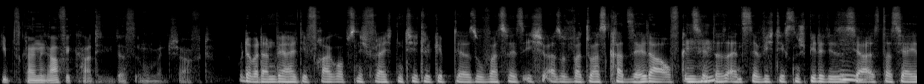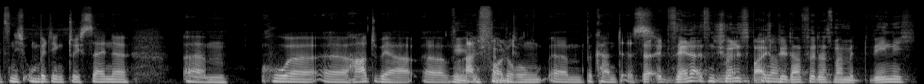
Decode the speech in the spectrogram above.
gibt es keine Grafikkarte, die das im Moment schafft. Gut, aber dann wäre halt die Frage, ob es nicht vielleicht einen Titel gibt, der so, was weiß ich, also du hast gerade Zelda aufgezählt, mhm. das ist eines der wichtigsten Spiele dieses mhm. Jahr ist, das ja jetzt nicht unbedingt durch seine ähm, hohe äh, Hardware-Anforderungen äh, nee, ähm, bekannt ist. Da, Zelda ist ein schönes ja, Beispiel genau. dafür, dass man mit wenig,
